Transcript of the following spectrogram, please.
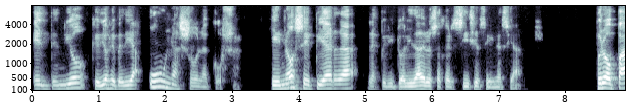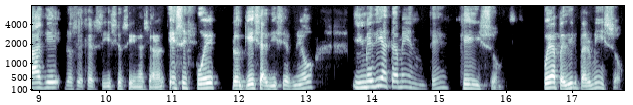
entendió que Dios le pedía una sola cosa, que no se pierda la espiritualidad de los ejercicios ignacianos. Propague los ejercicios ignacianos. Ese fue lo que ella discernió. Inmediatamente, ¿qué hizo? Fue a pedir permiso,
